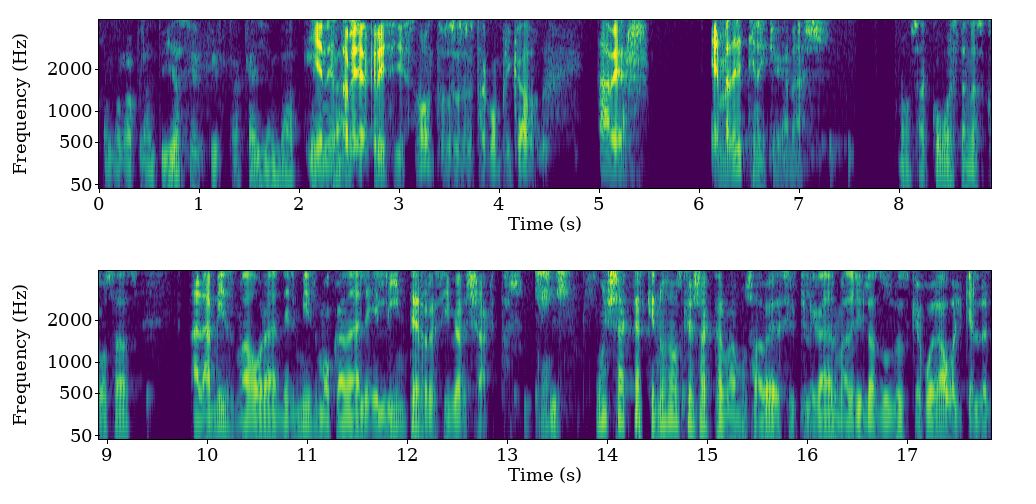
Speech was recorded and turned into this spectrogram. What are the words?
Cuando la plantilla se te está cayendo a Y en esta media crisis, ¿no? Entonces está complicado. A ver, el Madrid tiene que ganar. ¿no? O sea, ¿cómo están las cosas? A la misma hora, en el mismo canal, el Inter recibe al Shakhtar. Un Shakhtar que no sabemos qué Shakhtar vamos a ver, si el que le gana al Madrid las dos veces que juega o el que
